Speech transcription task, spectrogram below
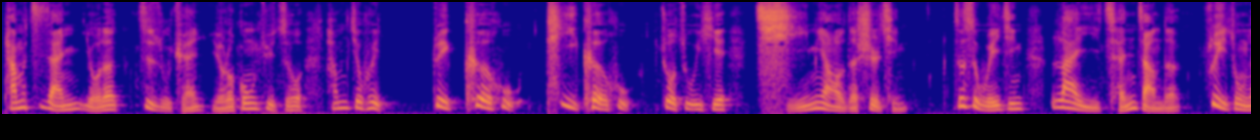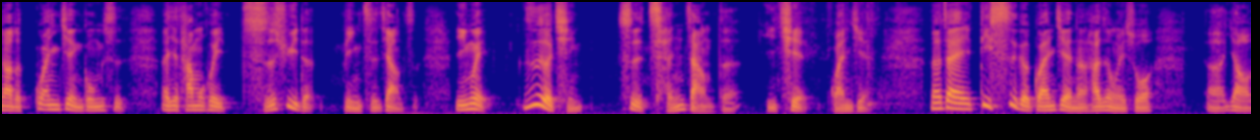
他们自然有了自主权，有了工具之后，他们就会对客户替客户做出一些奇妙的事情。这是维京赖以成长的最重要的关键公式，而且他们会持续的秉持这样子，因为热情是成长的一切关键。那在第四个关键呢，他认为说。呃，要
